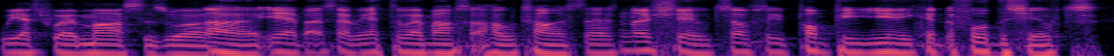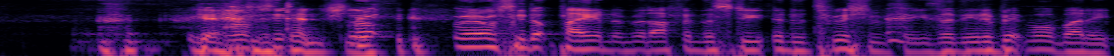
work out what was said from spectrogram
we have to wear masks as well. Oh yeah, but I said we have to wear masks the whole time. So there's no shields. Obviously, Pompey Uni couldn't afford the shields. yeah, We're obviously- potentially. We're, we're obviously not paying them enough in the stu- in the tuition fees. They need a bit more money.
